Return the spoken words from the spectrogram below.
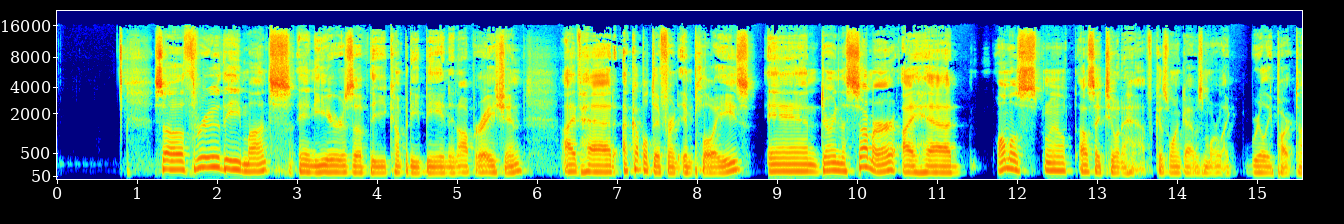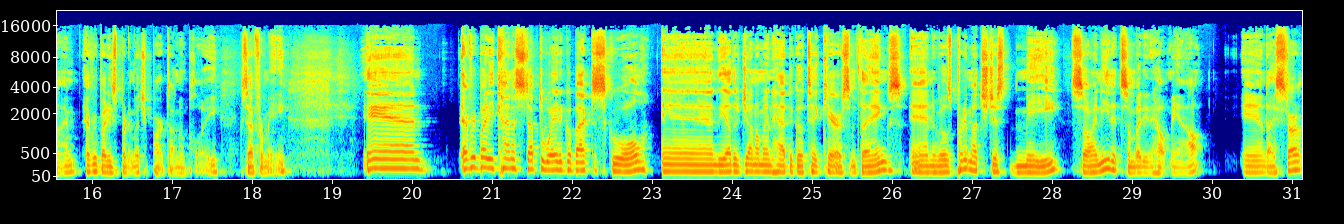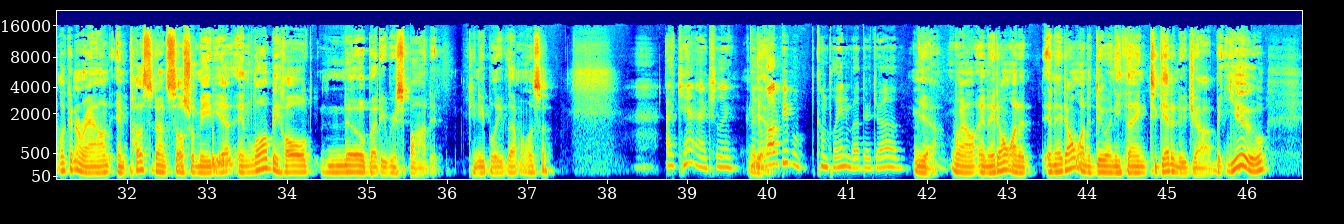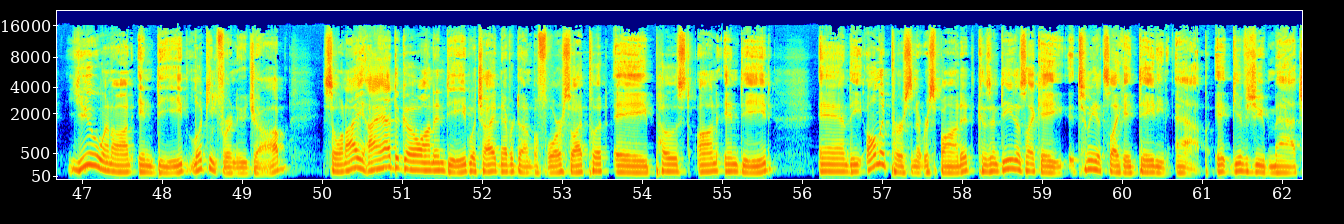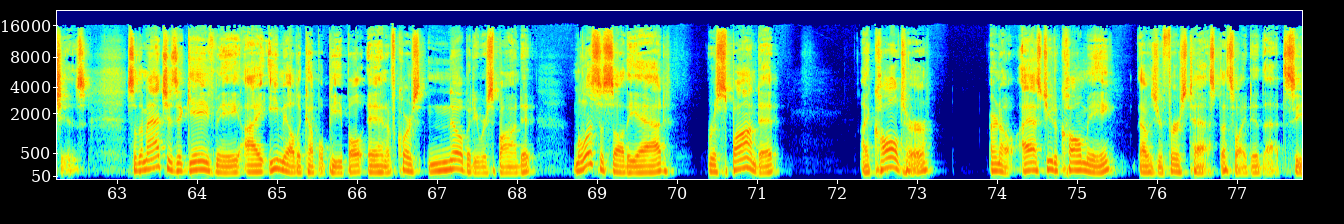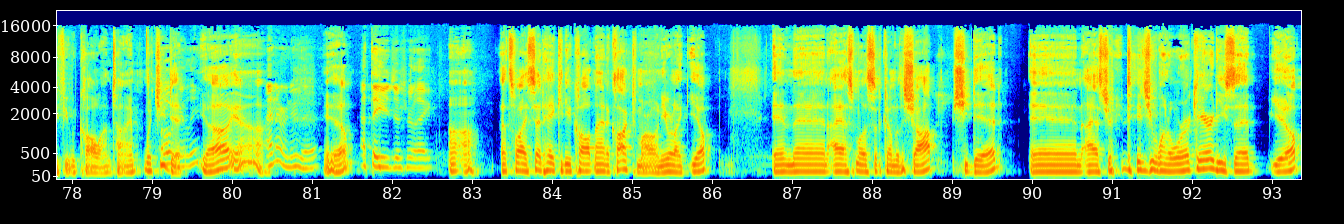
So through the months and years of the company being in operation, I've had a couple different employees, and during the summer, I had almost well, I'll say two and a half because one guy was more like really part time. Everybody's pretty much a part time employee except for me, and everybody kind of stepped away to go back to school, and the other gentleman had to go take care of some things, and it was pretty much just me. So I needed somebody to help me out. And I started looking around and posted on social media, and lo and behold, nobody responded. Can you believe that, Melissa? I can't actually because Yeah. a lot of people complain about their job. Yeah. Well, and they don't want to and they don't want to do anything to get a new job. But you you went on Indeed looking for a new job. So when I I had to go on Indeed, which I had never done before, so I put a post on Indeed and the only person that responded cuz Indeed is like a to me it's like a dating app. It gives you matches. So the matches it gave me, I emailed a couple people and of course nobody responded. Melissa saw the ad, responded, I called her, or no, I asked you to call me. That was your first test. That's why I did that to see if you would call on time, which you Oh, did. really? Yeah, yeah, I never knew that. yep. I thought you just were like, Uh uh That's why I said, hey, can you call at nine o'clock tomorrow? And you were like, yep. And then I asked Melissa to come to the shop. She did. And I asked her, did you want to work here? And he said, yep.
